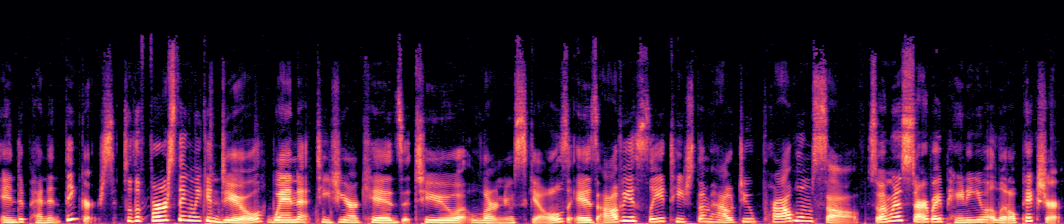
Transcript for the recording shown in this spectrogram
independent thinkers. So the first thing we can do when teaching our kids to learn new skills is obviously teach them how to problem solve. So I'm going to start by painting you a little picture.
